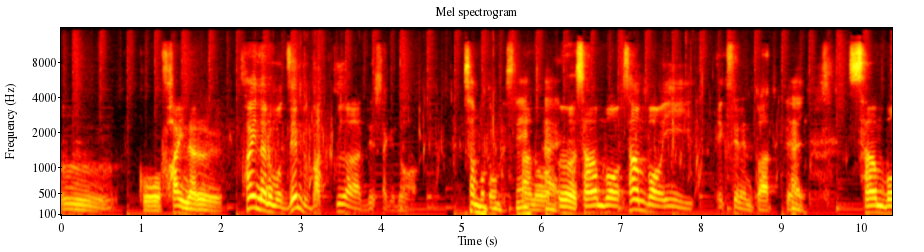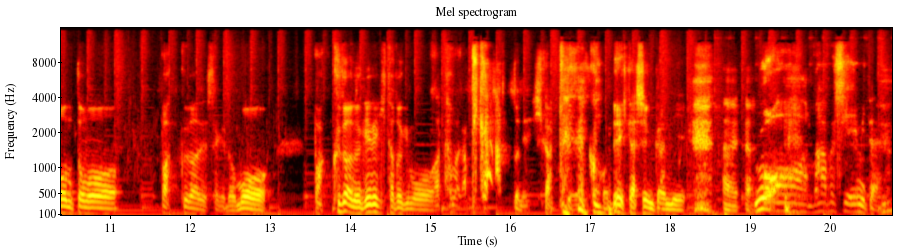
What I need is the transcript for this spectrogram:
うん。こう、ファイナル、ファイナルも全部バックダウンでしたけど、3本ともですね。あの、はい。うん、3本、三本いいエクセレントあって、はい3本ともバックダウンでしたけども、バックダウン抜けてきた時も頭がピカッとね、光って、こう出てきた瞬間に、はい。はい。うおー、眩しいみたいな。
